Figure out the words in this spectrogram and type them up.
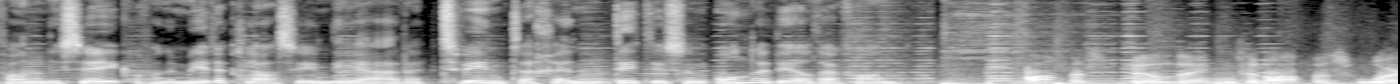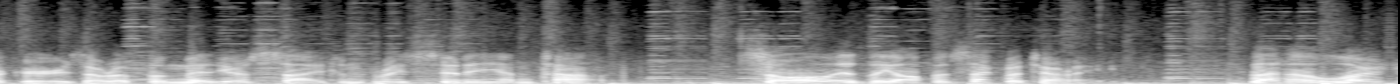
van de, zeker van de middenklasse in de jaren 20. En dit is een onderdeel daarvan. Office buildings and office workers are a familiar sight in every city and town. So is the office secretary. That alert,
